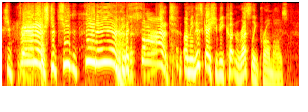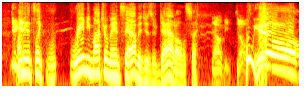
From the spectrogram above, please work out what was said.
She vanished into the thin air. I saw it. I mean, this guy should be cutting wrestling promos. I mean, it's like Randy Macho Man Savage is her dad all of a sudden. That would be dope. Oh yeah,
